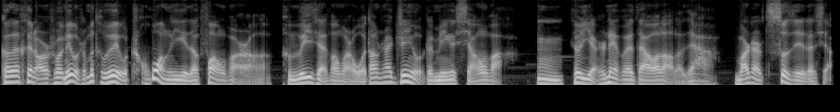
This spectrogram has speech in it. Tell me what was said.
刚才黑老师说没有什么特别有创意的方法啊，很危险方法。我当时还真有这么一个想法，嗯就也是那回在我姥姥家玩点刺激的想，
